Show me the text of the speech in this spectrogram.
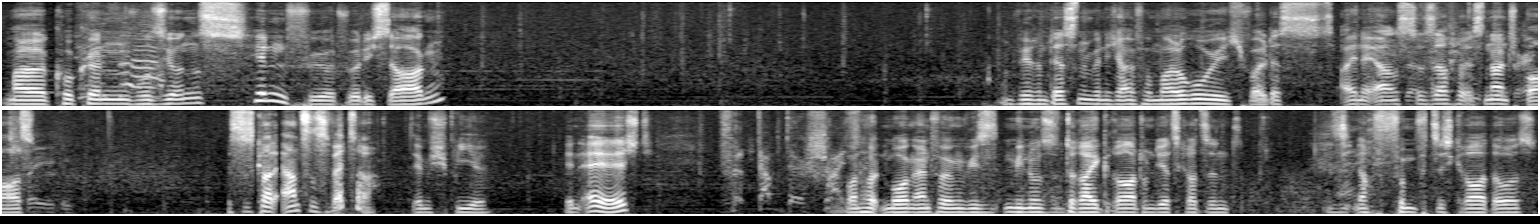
Mal gucken, wo sie uns hinführt, würde ich sagen. Und währenddessen bin ich einfach mal ruhig, weil das eine ernste Sache ist. Nein, Spaß. Es ist gerade ernstes Wetter im Spiel. In echt. Waren heute Morgen einfach irgendwie minus 3 Grad und jetzt gerade sind... Sieht nach 50 Grad aus.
